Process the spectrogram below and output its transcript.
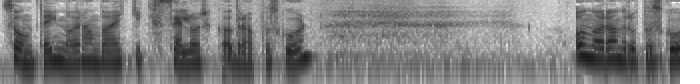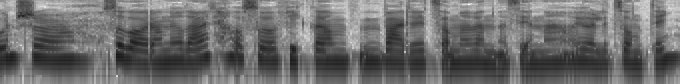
Sånne ting, når han da ikke selv orka å dra på skolen. Og når han dro på skolen, så, så, var han jo der. Og så fikk han være litt sammen med vennene sine og gjøre litt sånne ting.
